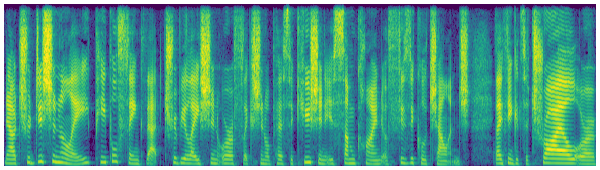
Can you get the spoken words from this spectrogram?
Now, traditionally, people think that tribulation or affliction or persecution is some kind of physical challenge. They think it's a trial or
